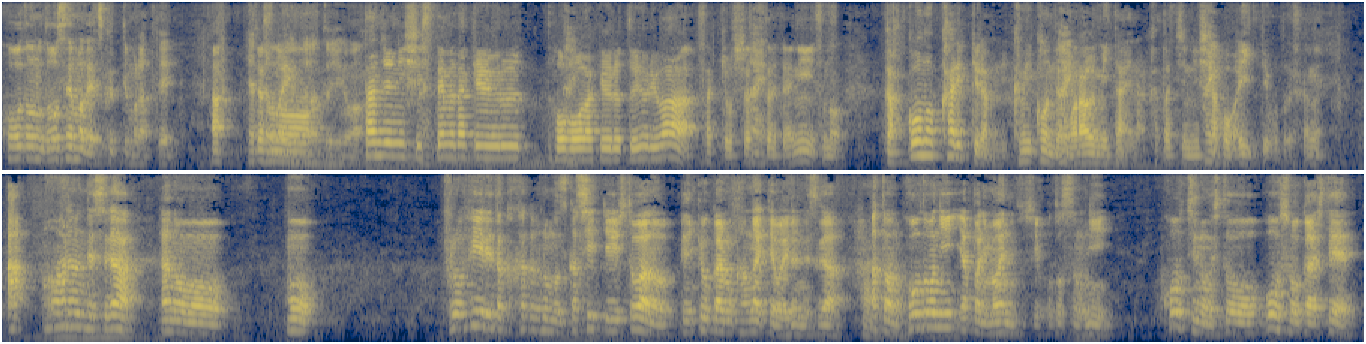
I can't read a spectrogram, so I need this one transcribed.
行動の動線まで作ってもらって、あ、やった方がいいのかなの、というのは。単純にシステムだけ売る、方法だけ売るというよりは、さっきおっしゃってたみたいに、その、学校のカリキュラムに組み込んでもらうみたいな形にした方がいいっていうことですかね。あ、もあるんですが、あのーもう、プロフィールとか書くの難しいっていう人は、あの、勉強会も考えてはいるんですが、はいあとあの、行動にやっぱり毎日落とすのに、コーチの人を紹介して、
